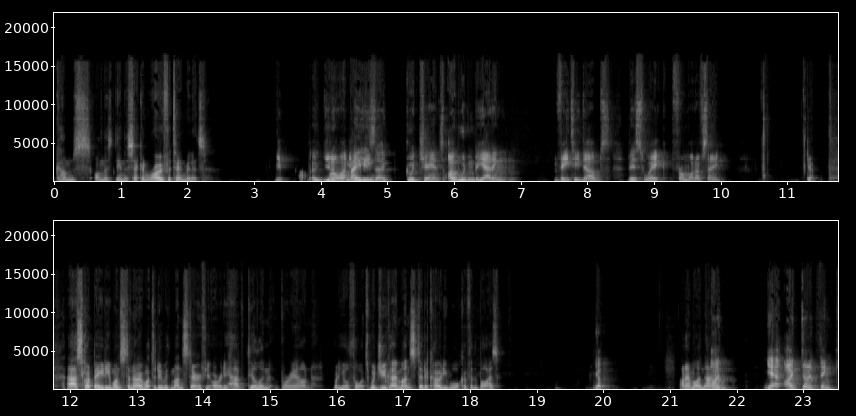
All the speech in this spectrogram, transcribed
comes on the in the second row for 10 minutes? Yep. Uh, you know what? Maybe. He's a good chance. I wouldn't be adding VT dubs this week from what I've seen. Uh, Scott Beatty wants to know what to do with Munster if you already have Dylan Brown. What are your thoughts? Would you go Munster to Cody Walker for the byes? Yep. I don't mind that. I, yeah, I don't think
